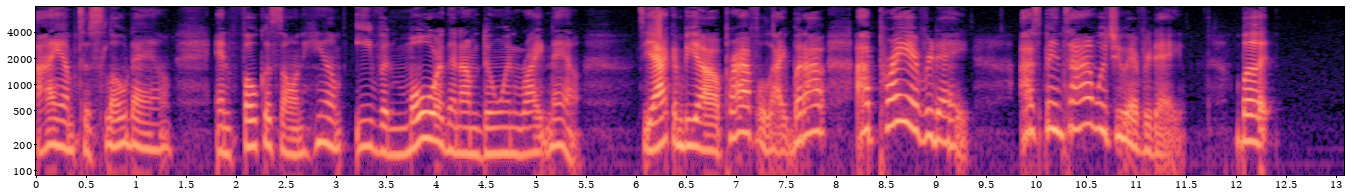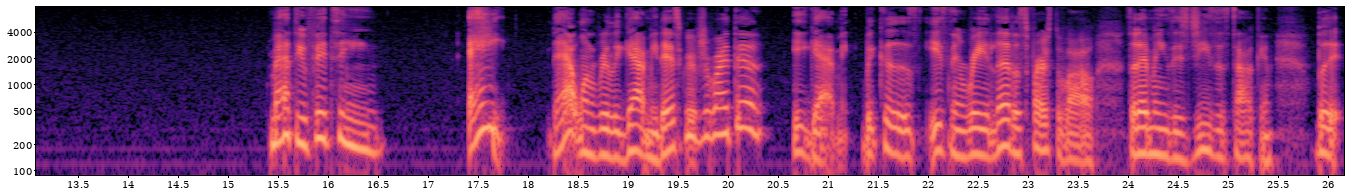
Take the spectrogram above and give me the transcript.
I am to slow down and focus on Him even more than I'm doing right now. See, I can be all prideful, like, but I, I pray every day. I spend time with you every day. But Matthew 15, 8, that one really got me. That scripture right there, it got me because it's in red letters, first of all. So that means it's Jesus talking. But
